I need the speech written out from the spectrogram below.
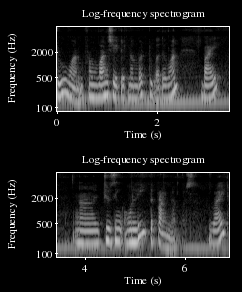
to one. From one shaded number to other one by uh, choosing only the prime numbers. Right?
